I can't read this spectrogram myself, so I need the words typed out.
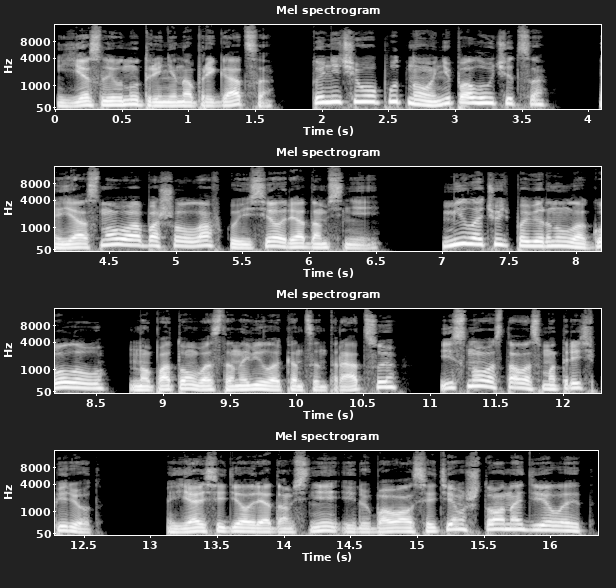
«Если внутренне напрягаться, то ничего путного не получится». Я снова обошел лавку и сел рядом с ней. Мила чуть повернула голову, но потом восстановила концентрацию и снова стала смотреть вперед. Я сидел рядом с ней и любовался тем, что она делает.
